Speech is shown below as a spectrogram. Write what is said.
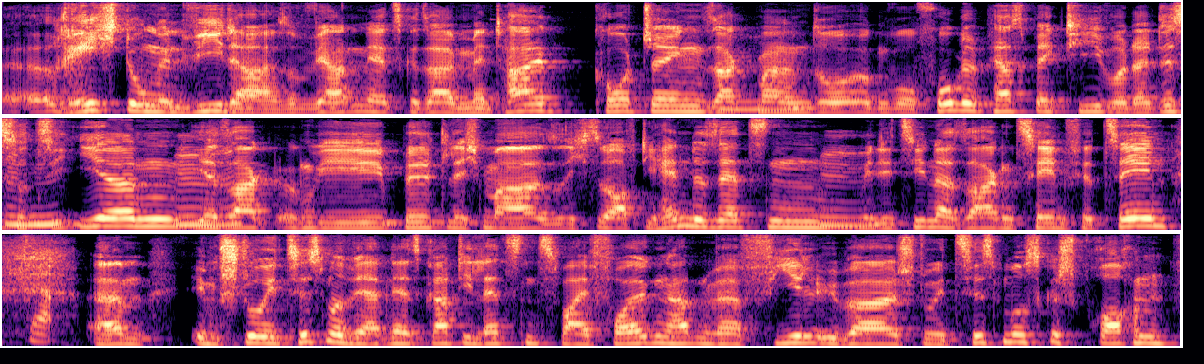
Richtungen wieder. Also wir hatten jetzt gesagt, Mentalcoaching sagt mhm. man so irgendwo Vogelperspektive oder dissoziieren. Mhm. Ihr sagt irgendwie bildlich mal sich so auf die Hände setzen. Mhm. Mediziner sagen 10 für 10. Ja. Ähm, Im Stoizismus, wir hatten jetzt gerade die letzten zwei Folgen, hatten wir viel über Stoizismus gesprochen.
